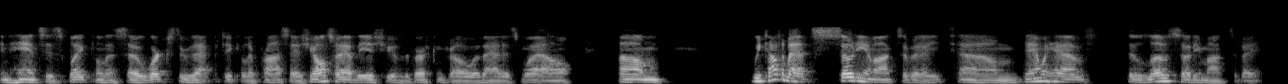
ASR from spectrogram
enhances wakefulness. So it works through that particular process. You also have the issue of the birth control with that as well. Um, we talked about sodium oxybate. Um, now we have the low sodium oxybate.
